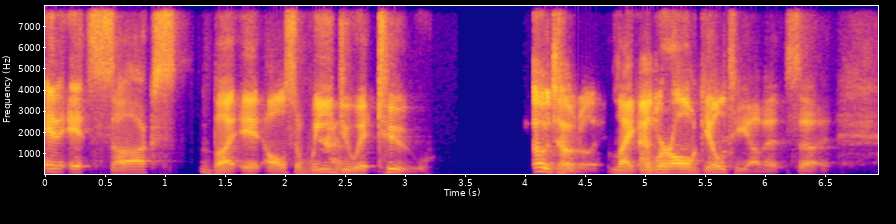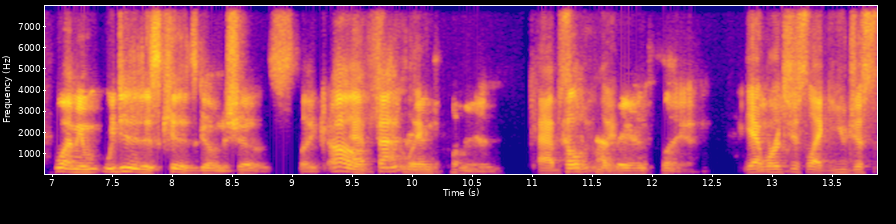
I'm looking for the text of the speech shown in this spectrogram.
And it sucks, but it also we Yeah. do it too. oh totally Like we're all guilty of it. So well i mean we did it as kids going to shows like oh fat Absolutely. band's playing absolutely. band's playing Yeah, where it's just like you just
